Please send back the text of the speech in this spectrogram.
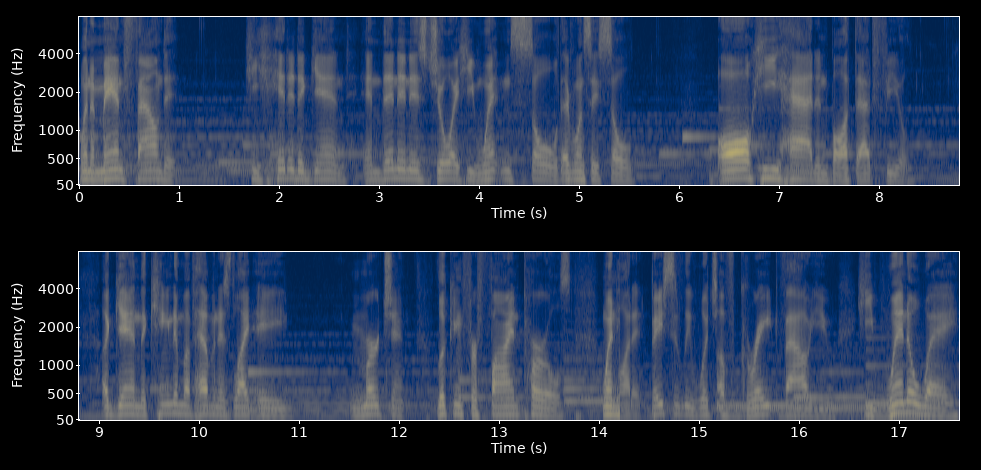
When a man found it, he hid it again. And then in his joy, he went and sold. Everyone say, sold. All he had and bought that field. Again, the kingdom of heaven is like a merchant looking for fine pearls when he bought it. Basically, which of great value, he went away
